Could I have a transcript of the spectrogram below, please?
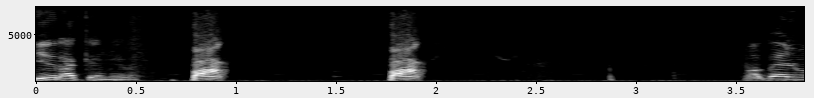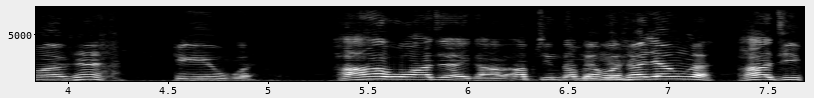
ये रहा कैमरा મોબાઈલ માં આવશે ટીવી ઉપર हाँ हाँ वो आ जाएगा आप चिंता मत फेमस हो करिए। जाऊंगा हाँ जी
